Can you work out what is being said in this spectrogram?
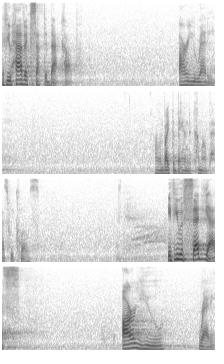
if you have accepted that cup, are you ready? I'll invite the band to come up as we close. If you have said yes, are you ready?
